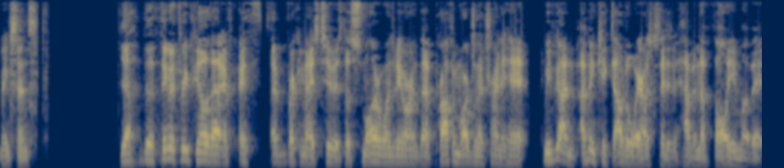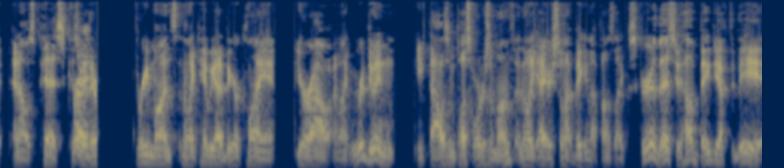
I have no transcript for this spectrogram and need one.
Makes sense. Yeah, the thing with 3PL that I've, I've, I've recognized too is those smaller ones maybe aren't that profit margin they're trying to hit. We've gotten, I've been kicked out of a warehouse because I didn't have enough volume of it, and I was pissed because right. we were there three months, and they're like, "Hey, we got a bigger client, you're out," and like we were doing eight thousand plus orders a month, and they're like, "Yeah, you're still not big enough." And I was like, "Screw this, dude! How big do you have to be?"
